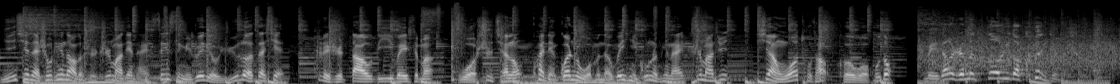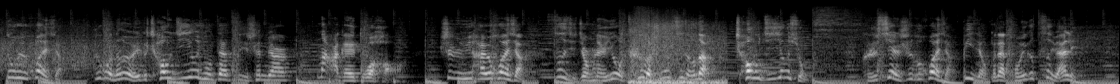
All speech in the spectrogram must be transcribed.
您现在收听到的是芝麻电台 C 四米 Radio 娱乐在线，这里是到底为什么？我是乾隆，快点关注我们的微信公众平台芝麻君，向我吐槽，和我互动。每当人们遭遇到困境的时候，都会幻想，如果能有一个超级英雄在自己身边，那该多好啊！甚至于还会幻想自己就是那个拥有特殊技能的超级英雄。可是现实和幻想毕竟不在同一个次元里。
